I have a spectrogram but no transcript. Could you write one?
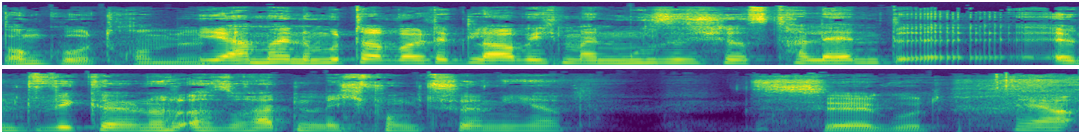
Bongo-Trommel. Ja, meine Mutter wollte, glaube ich, mein musisches Talent äh, entwickeln oder so. Hat nicht funktioniert. Sehr gut. Ja.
